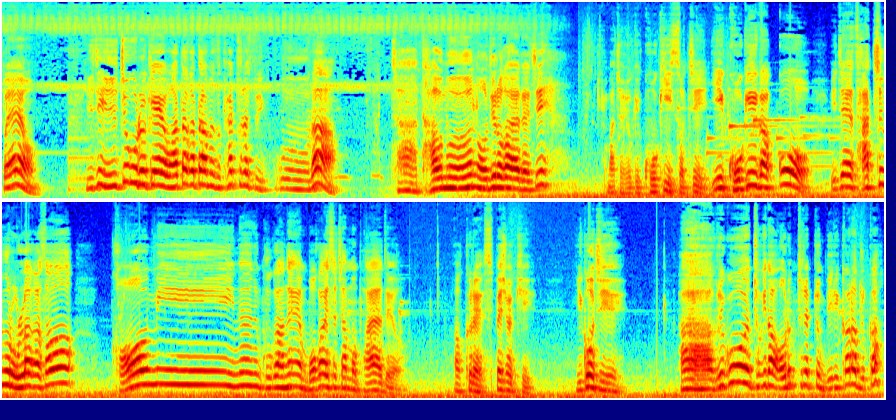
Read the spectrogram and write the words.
뺨 이제 이쪽으로 이렇게 왔다 갔다 하면서 탈출할 수 있구나. 자, 다음은 어디로 가야 되지? 맞아, 여기 고기 있었지. 이 고기 갖고 이제 4층으로 올라가서 거미 있는 구간에 뭐가 있을지 한번 봐야 돼요. 아, 그래. Special 키. 이거지. 아, 그리고 저기다 얼음 trap 좀 미리 깔아둘까?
